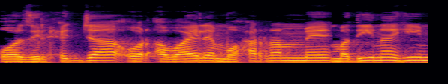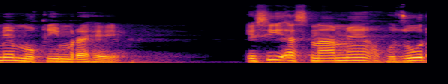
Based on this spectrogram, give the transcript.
اور ذیالحجہ اور اوائل محرم میں مدینہ ہی میں مقیم رہے۔ اسی اسنا میں حضور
